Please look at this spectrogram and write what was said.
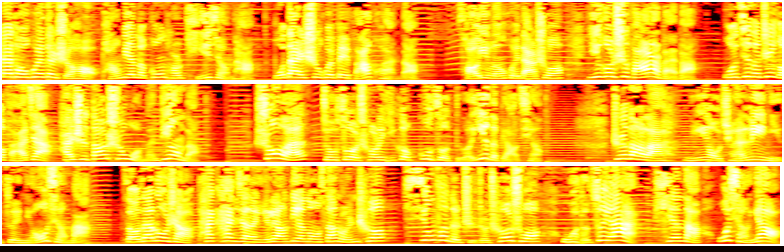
戴头盔的时候，旁边的工头提醒他不戴是会被罚款的。曹一文回答说：“一个是罚二百吧，我记得这个罚价还是当时我们定的。”说完就做出了一个故作得意的表情。知道了，你有权利，你最牛行吧？走在路上，他看见了一辆电动三轮车，兴奋地指着车说：“我的最爱！天哪，我想要！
